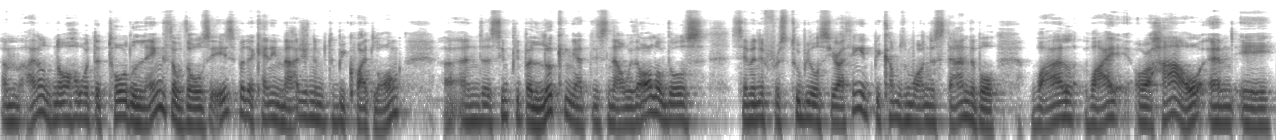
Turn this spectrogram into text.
Um, I don't know how, what the total length of those is, but I can imagine them to be quite long. Uh, and uh, simply by looking at this now with all of those seminiferous tubules here, I think it becomes more understandable while, why or how um, a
